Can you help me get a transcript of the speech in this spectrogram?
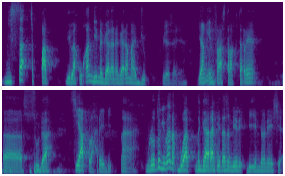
bisa cepat dilakukan di negara-negara maju biasanya, yang hmm. infrastrukturnya uh, sudah siap lah ready. Nah, menurut lu gimana buat negara kita sendiri di Indonesia?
